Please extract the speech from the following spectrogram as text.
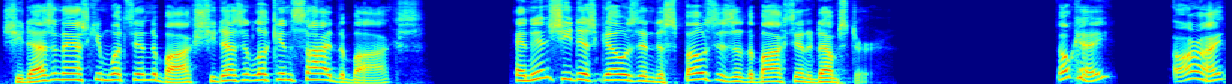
She doesn't ask him what's in the box. She doesn't look inside the box. And then she just goes and disposes of the box in a dumpster. Okay. All right.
